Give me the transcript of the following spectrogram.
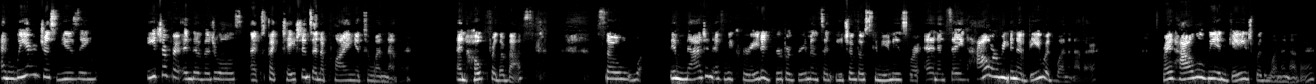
And we are just using each of our individuals' expectations and applying it to one another and hope for the best. So imagine if we created group agreements in each of those communities we're in and saying, how are we going to be with one another? Right? How will we engage with one another?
